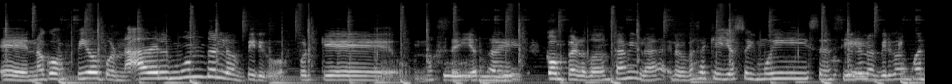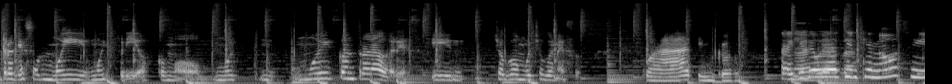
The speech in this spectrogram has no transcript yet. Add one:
Eh, no confío por nada del mundo en los Virgos, porque no sé, yo soy, con perdón Camila, lo que pasa es que yo soy muy sensible, Ok. los Virgos encuentro que son muy, muy fríos, como muy, muy controladores y choco mucho con eso. Cuático. Aquí No, te es voy a decir que no, sí.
